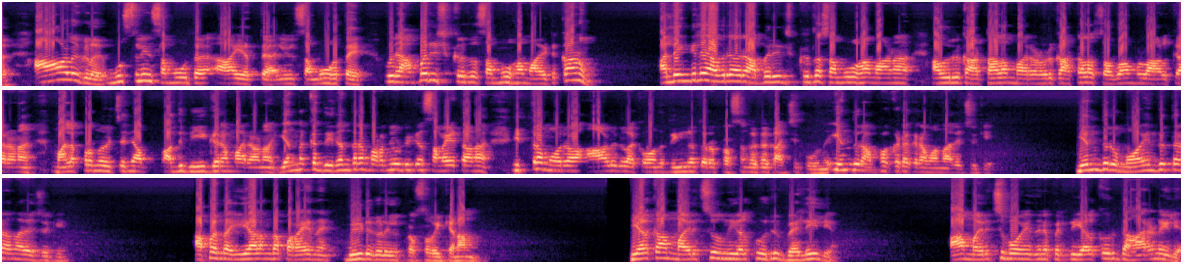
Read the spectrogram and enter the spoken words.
ആളുകൾ മുസ്ലിം സമുദായത്തെ അല്ലെങ്കിൽ സമൂഹത്തെ ഒരു അപരിഷ്കൃത സമൂഹമായിട്ട് കാണും. അല്ലെങ്കിൽ അവർ ഒരു അപരിഷ്കൃത സമൂഹമാണ് അവർ കാട്ടാളന്മാരാണ് ഒരു കാട്ടാള സ്വഭാവമുള്ള ആൾക്കാരാണ്. മലപ്പുറം എന്ന് വെച്ച് കഴിഞ്ഞാൽ അതിഭീകരന്മാരാണ്. എന്നൊക്കെ നിരന്തരം പറഞ്ഞുകൊണ്ടിരിക്കുന്ന സമയത്താണ് ഇത്തരം ഓരോ ആളുകളൊക്കെ വന്നിട്ട് ഇങ്ങനത്തെ ഒരു പ്രസംഗമൊക്കെ കച്ചി പോകുന്നത്. എന്തൊരു അപകടകരമാണെന്ന് ആലോചിക്കുക എന്തൊരു മോയന്തിത്തരാന്ന് ആലോചിക്കുക അപ്പൊ എന്താ ഇയാളെന്താ പറയുന്നത് വീടുകളിൽ പ്രസവിക്കണം. ഇയാൾക്ക് ആ മരിച്ചു ഇയാൾക്ക് ഒരു വിലയില്ല. ആ മരിച്ചു പോയതിനെ പറ്റി ഇയാൾക്ക് ഒരു ധാരണയില്ല.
